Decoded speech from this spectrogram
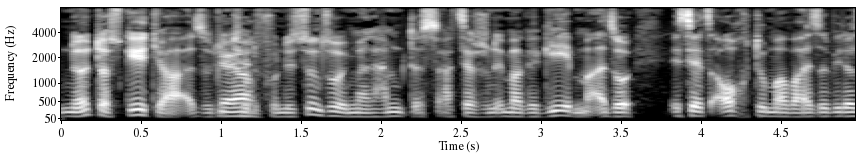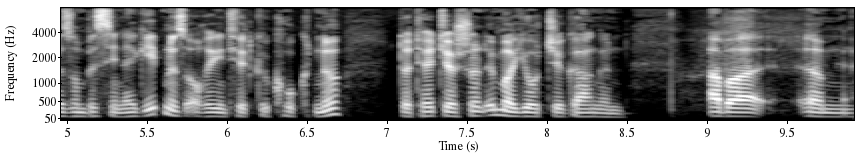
Ne, das geht ja. Also die Ja. Telefonistin und so, ich meine, haben, das hat's ja schon immer gegeben. Also ist jetzt auch dummerweise wieder so ein bisschen ergebnisorientiert geguckt, ne? Das hätte ja schon immer Jod gegangen. Aber ähm,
